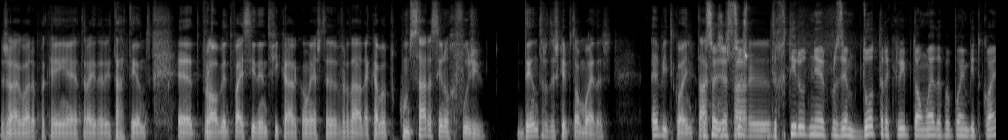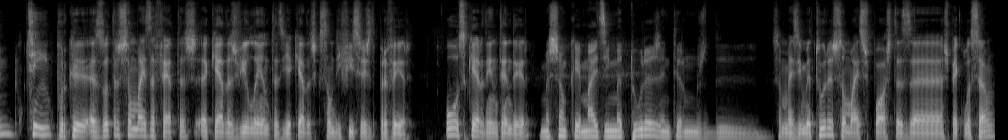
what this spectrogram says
Já agora, para quem é trader e está atento, uh, provavelmente vai se identificar com esta verdade. Acaba por começar a ser um refúgio dentro das criptomoedas. A Bitcoin está Ou seja, a as começar... pessoas uh, retiram o dinheiro, por exemplo, de outra criptomoeda para pôr em Bitcoin. Sim, porque as outras são mais afetas a quedas violentas e a quedas que são difíceis de prever ou sequer de entender. Mas são que mais imaturas em termos de. São mais imaturas, são mais expostas à especulação.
